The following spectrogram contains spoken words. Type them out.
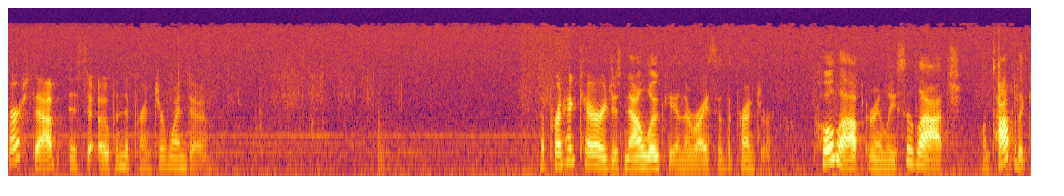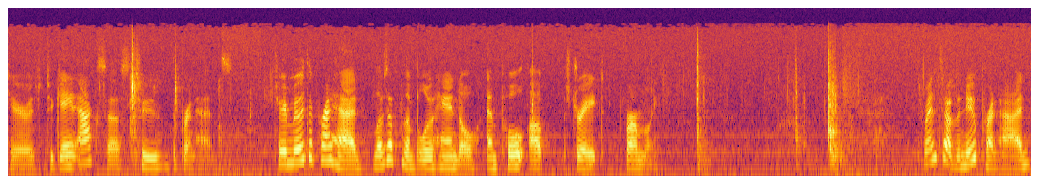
First step is to open the printer window. The printhead carriage is now located on the right side of the printer. Pull up and release the latch on top of the carriage to gain access to the printheads. To remove the printhead, lift up the blue handle and pull up straight firmly. To insert the new printhead,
